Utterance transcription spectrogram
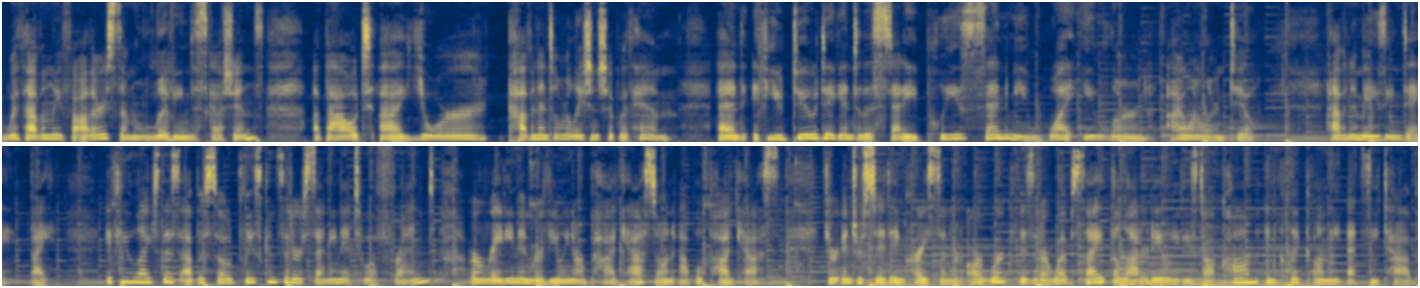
with Heavenly Father, some living discussions about uh, your covenantal relationship with Him. And if you do dig into this study, please send me what you learn. I want to learn too. Have an amazing day. Bye. If you liked this episode, please consider sending it to a friend or rating and reviewing our podcast on Apple Podcasts. If you're interested in Christ centered artwork, visit our website, thelatterdayLadies.com, and click on the Etsy tab.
